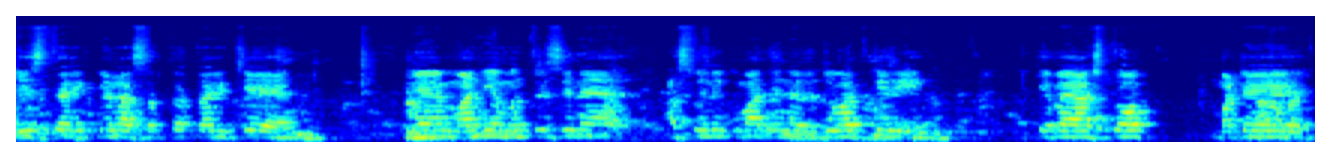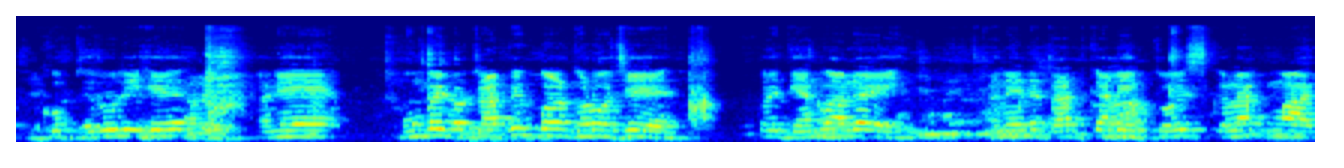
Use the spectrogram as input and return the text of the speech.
વીસ તારીખ પહેલાં સત્તર તારીખ છે. મેં માનનીય મંત્રીશ્રીને અશ્વિની કુમારજીને રજૂઆત કરી કે ભાઈ આ સ્ટોપ માટે ખૂબ જરૂરી છે અને મુંબઈનો ટ્રાફિક પણ ઘણો છે. તો એ ધ્યાનમાં લઈ અને એને તાત્કાલિક ચોવીસ કલાકમાં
